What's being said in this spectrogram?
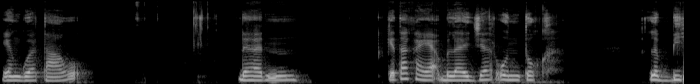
yang gue tahu. Dan kita kayak belajar untuk lebih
